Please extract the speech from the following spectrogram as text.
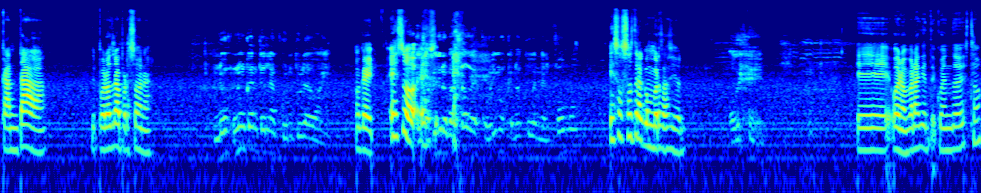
cantada de- por otra persona. nu- nunca entré en la cultura Vine. Ok, eso El es, capítulo pasado descubrimos que no estuve en el FOMO. eso es otra conversación. Ok. Eh, bueno, para que te cuento esto.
